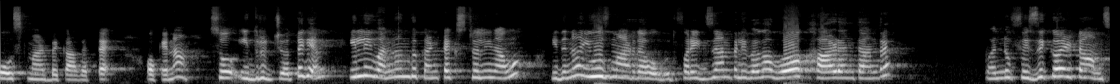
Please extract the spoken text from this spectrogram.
ಪೋಸ್ಟ್ ಮಾಡ್ಬೇಕಾಗತ್ತೆ. ಓಕೆನಾ ಸೊ ಇದ್ರ ಜೊತೆಗೆ ಇಲ್ಲಿ ಒಂದೊಂದು ಕಂಟೆಕ್ಸ್ಟ್ ಅಲ್ಲಿ ನಾವು ಇದನ್ನ ಯೂಸ್ ಮಾಡ್ತಾ ಹೋಗ್ಬೋದು. ಫಾರ್ ಎಕ್ಸಾಂಪಲ್ ಇವಾಗ ವರ್ಕ್ ಹಾರ್ಡ್ ಅಂತ ಅಂದ್ರೆ ಒಂದು ಫಿಸಿಕಲ್ ಟರ್ಮ್ಸ್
